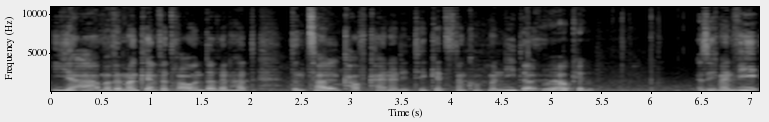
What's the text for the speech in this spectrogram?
Ja, aber wenn man kein Vertrauen darin hat, dann zahl, kauft keiner die Tickets, dann kommt man nie dahin. Ja, okay. Also ich meine, wie,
